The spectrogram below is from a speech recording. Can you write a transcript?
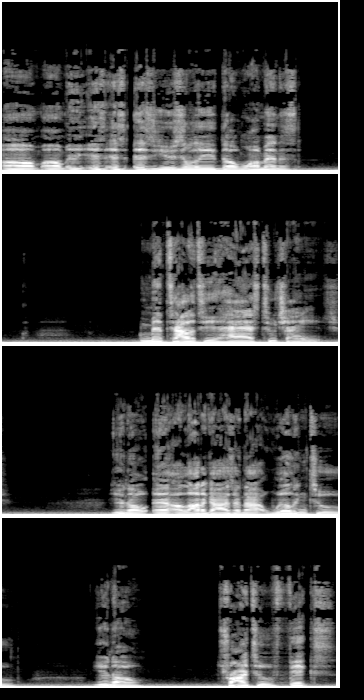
um, um, it, it's, it's, it's usually the woman's mentality has to change. You know, and a lot of guys are not willing to, you know, try to fix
